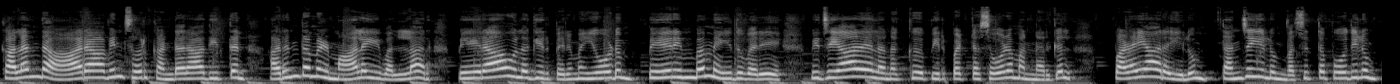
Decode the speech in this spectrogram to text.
கலந்த ஆராவின் சொற்கண்டராதித்தன் அருந்தமிழ் மாலை வல்லார் பேரா உலகிற் பெருமையோடும் பேரின்பம் எய்துவரே. விஜயாலயனுக்கு பிற்பட்ட சோழ மன்னர்கள் பழையாறையிலும் தஞ்சையிலும் வசித்த போதிலும்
